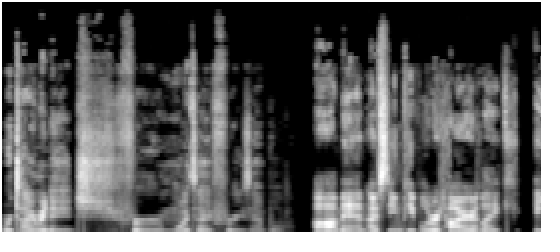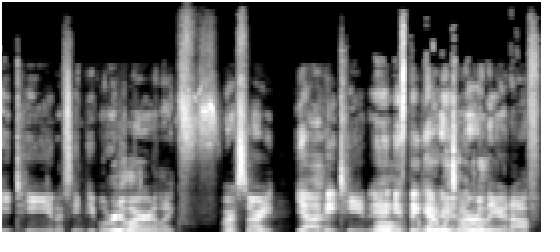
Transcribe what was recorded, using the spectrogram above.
retirement age for Muay Thai, for example? Oh man, I've seen people retire at like 18. I've seen people Really? retire at like, or sorry, yeah, 18. Whoa. If they get what in did- early enough,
